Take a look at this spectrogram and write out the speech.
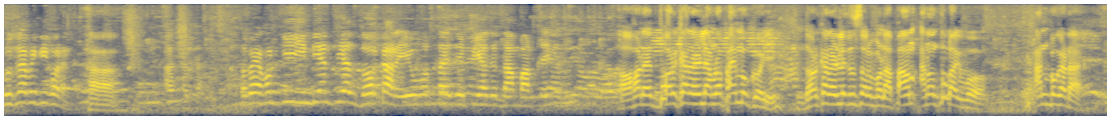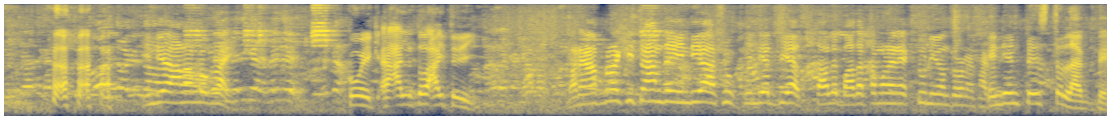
খুচরা বিক্রি করেন? হ্যাঁ। আচ্ছা আচ্ছা। তবে এখন কি ইন্ডিয়ান পেঁয়াজ দরকার? এই অবস্থায় যে পেঁয়াজের দাম বাড়ছে? ওখানে দরকার হইলে আমরা পাইমো কই? দরকার হইলে তো চলবো না পাম আনন্দ লাগবো। আনব কাটা ইন্ডিয়া আনার লোক নাই? কই আইলে তো আইতেই। মানে আপনারা কি চান যে ইন্ডিয়া আসুক ইন্ডিয়ান পেঁয়াজ? তাহলে বাজারটা মনে হয় একটু নিয়ন্ত্রণে থাকে ইন্ডিয়ান পেঁয়াজ তো লাগবে।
